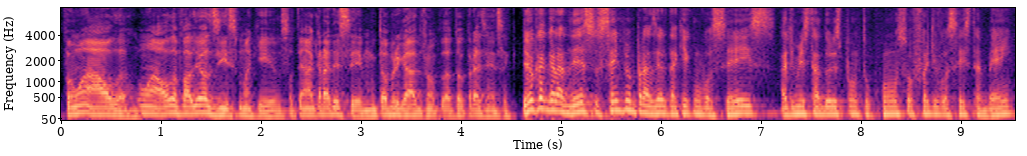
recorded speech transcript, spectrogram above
Foi uma aula, uma aula valiosíssima aqui. Eu só tenho a agradecer. Muito obrigado, João, pela tua presença aqui. Eu que agradeço, sempre um prazer estar aqui com vocês. Administradores.com, sou fã de vocês também.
